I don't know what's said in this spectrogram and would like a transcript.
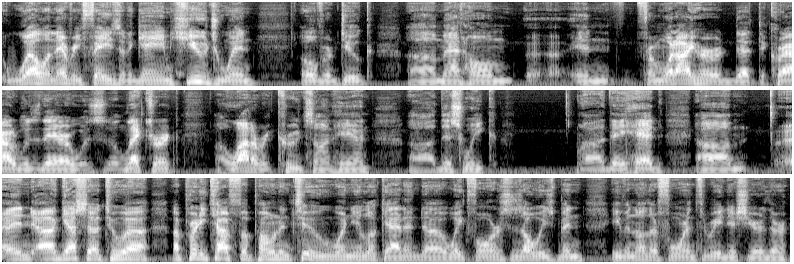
well in every phase of the game. Huge win over Duke um, at home. Uh, and from what I heard, that the crowd was there was electric. A lot of recruits on hand uh, this week. Uh, they had um, and I guess uh, to a, a pretty tough opponent too. When you look at it, uh, Wake Forest has always been, even though they're four and three this year, they're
